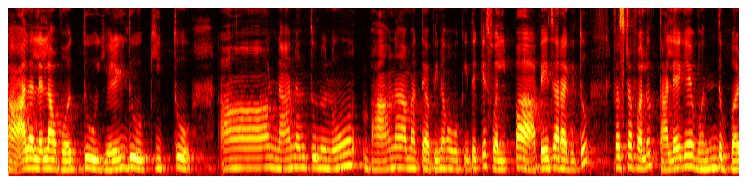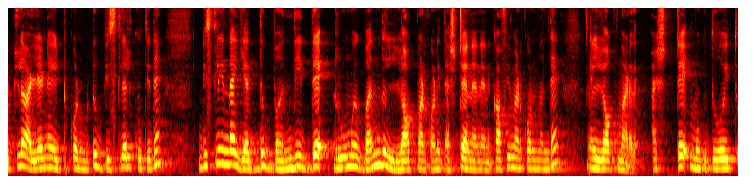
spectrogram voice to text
ಕಾಲಲ್ಲೆಲ್ಲ ಒದ್ದು, ಎಳ್ದು, ಕಿತ್ತು. ನಾನಂತೂ ಭಾವನಾ ಮತ್ತು ಅಭಿನವ್ ಹೋಗಿದ್ದಕ್ಕೆ ಸ್ವಲ್ಪ ಬೇಜಾರಾಗಿತ್ತು. ಫಸ್ಟ್ ಆಫ್ ಆಲು ತಲೆಗೆ ಒಂದು ಬಟ್ಲು ಹಳ್ಳೆಣ್ಣೆ ಇಟ್ಕೊಂಡ್ಬಿಟ್ಟು ಬಿಸಿಲಲ್ಲಿ ಕೂತಿದ್ದೆ. ಬಿಸಿಲಿಂದ ಎದ್ದು ಬಂದಿದ್ದೆ. ರೂಮಿಗೆ ಬಂದು ಲಾಕ್ ಮಾಡ್ಕೊಂಡಿದ್ದೆ. ಅಷ್ಟೇ ನಾನು ಕಾಫಿ ಮಾಡ್ಕೊಂಡು ಬಂದೆ. ಲಾಕ್ ಮಾಡಿದೆ. ಅಷ್ಟೇ ಮುಗಿದೋಯ್ತು.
